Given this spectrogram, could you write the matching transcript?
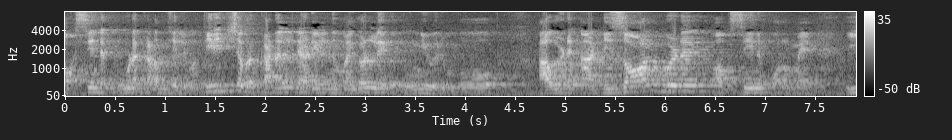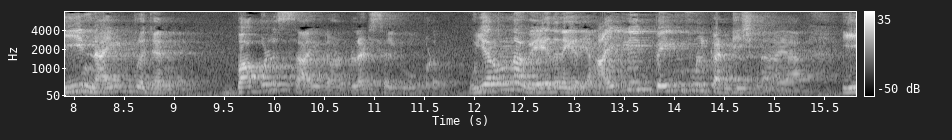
ഓക്സിജന്റെ കൂടെ കടന്നു ചെല്ലുമ്പോൾ തിരിച്ചവർ കടലിന്റെ അടിയിൽ നിന്ന് മുകളിലേക്ക് പൊങ്ങി വരുമ്പോൾ അവിടെ ആ ഡിസോൾവ്ഡ് ഓക്സിജന് പുറമെ ഈ നൈട്രജൻ ബബിൾസ് ആയിട്ട് ബ്ലഡ് സെൽ രൂപപ്പെടും. ഉയർന്ന വേദനയേറിയ ഹൈലി പെയിൻഫുൾ കണ്ടീഷനായ ഈ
